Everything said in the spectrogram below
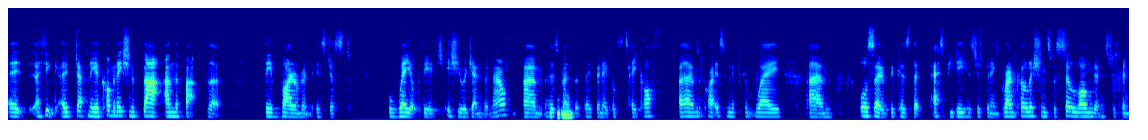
it, I think uh, definitely a combination of that and the fact that the environment is just way up the issue agenda now um, has meant that they've been able to take off um, quite a significant way. Um, also, because the SPD has just been in grand coalitions for so long and has just been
